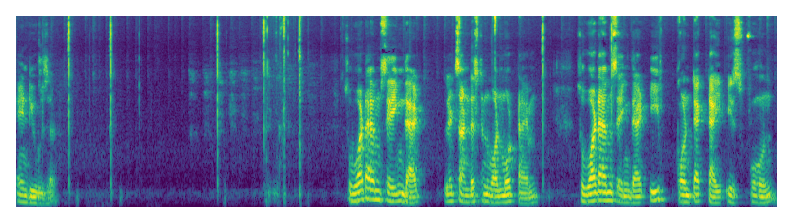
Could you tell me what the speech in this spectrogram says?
end user so what i am saying that let's understand one more time. So what i'm saying that if contact type is phone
